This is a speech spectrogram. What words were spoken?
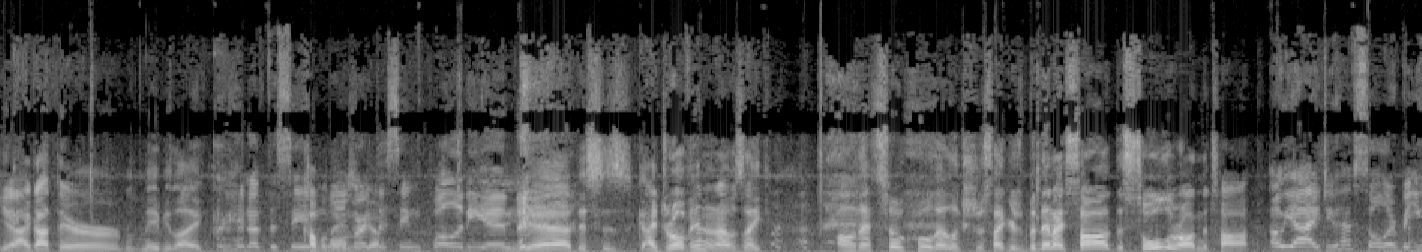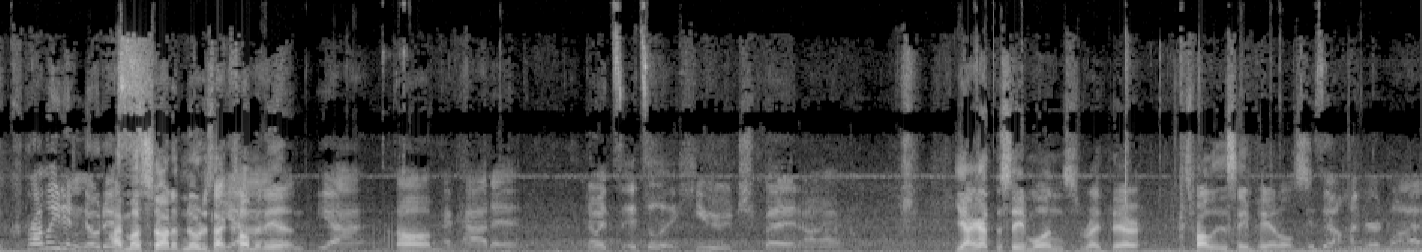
Yeah, I got there maybe like we're hitting up the same Couple days Walmart, ago. the same Quality Inn. yeah, this is. I drove in and I was like, oh, that's so cool. That looks just like yours. But then I saw the solar on the top. Oh yeah, I do have solar, but you probably didn't notice. I must not have noticed that Yeah. coming in. Yeah, Um, I've had it. No, it's it's a huge, but uh, yeah, I got the same ones right there. It's probably the same panels. is it 100 watt?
